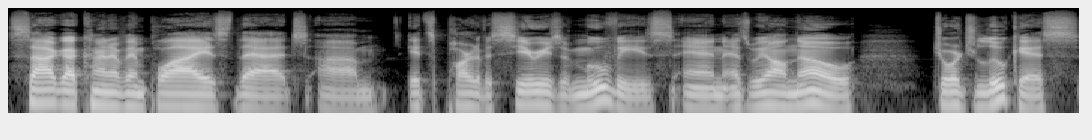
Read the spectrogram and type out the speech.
saga kind of implies that um, it's part of a series of movies, and as we all know, George Lucas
